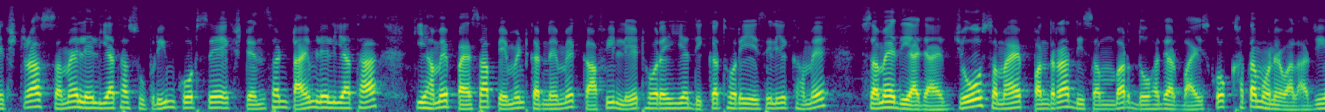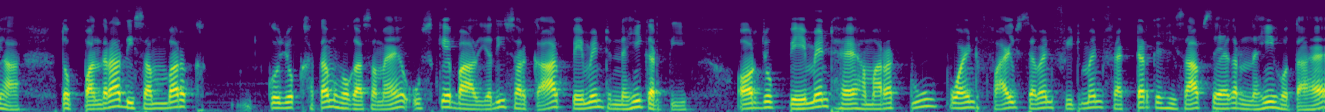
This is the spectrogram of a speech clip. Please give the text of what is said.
एक्स्ट्रा समय ले लिया था, सुप्रीम कोर्ट से एक्सटेंशन टाइम ले लिया था कि हमें पैसा पेमेंट करने में काफ़ी लेट हो रही है, दिक्कत हो रही है, इसीलिए हमें समय दिया जाए। जो समय 15 दिसंबर 2022 को ख़त्म होने वाला, जी हाँ तो 15 दिसंबर को जो ख़त्म होगा समय, उसके बाद यदि सरकार पेमेंट नहीं करती और जो पेमेंट है हमारा 2.57 फिटमेंट फैक्टर के हिसाब से अगर नहीं होता है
